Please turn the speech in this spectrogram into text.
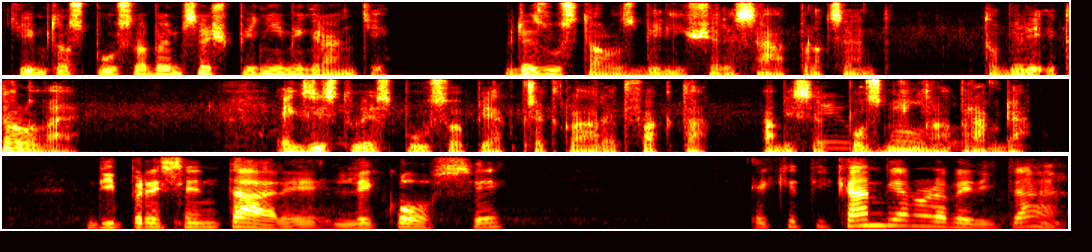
Tímto způsobem se špiní migranti. Kde zůstalo zbylých 60%? To byli Italové. Existuje způsob, jak předkládat fakta, aby se pozměnila pravda. Di presentare le cose e che ti cambiano la verità.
